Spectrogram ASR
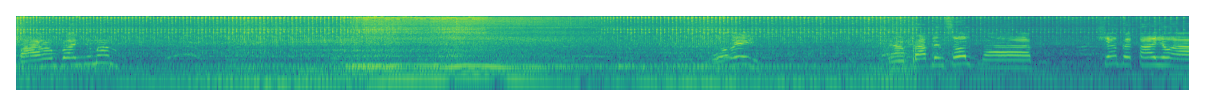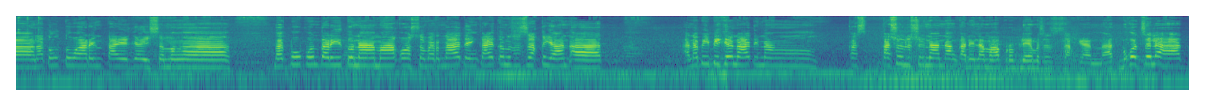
Parang brand new ma'am. Yan, problem solved at syempre tayo ah, natutuwa rin tayo guys sa mga nagpupunta rito na mga customer natin kahit anong sasakyan at ah, nabibigyan natin ng kas- kasolusyonan ang kanilang mga problema sa sasakyan. At bukod sa lahat,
